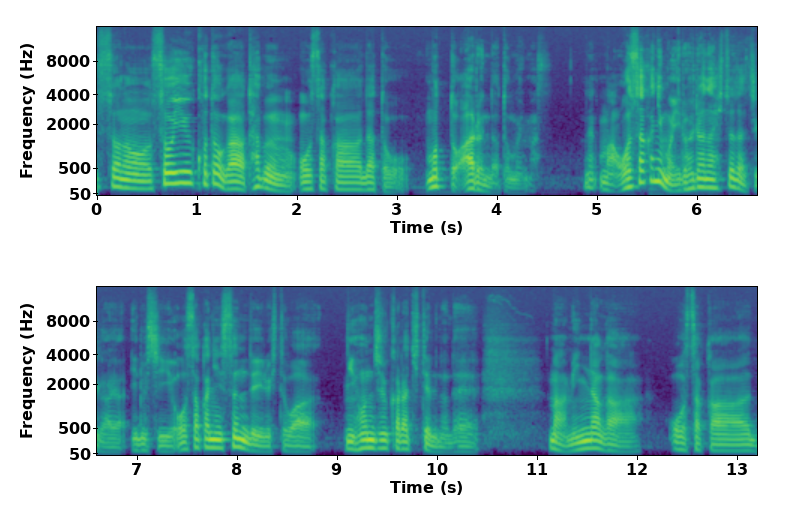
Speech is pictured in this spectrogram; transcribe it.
そのそういうことが多分大阪だともっとあるんだと思います。まあ大阪にもいろいろな人たちがいるし大阪に住んでいる人は日本中から来てるのでまあみんなが大阪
